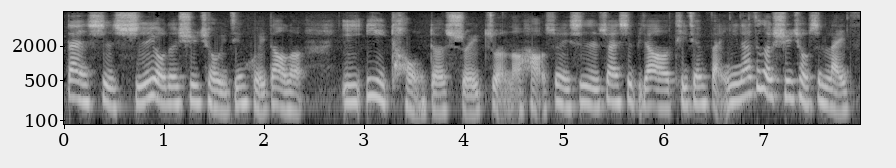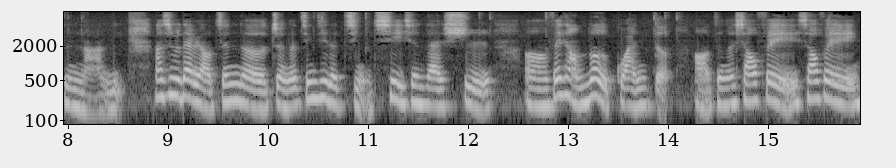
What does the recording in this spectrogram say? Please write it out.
但是石油的需求已经回到了一亿桶的水准了，哈，所以是算是比较提前反应。那这个需求是来自哪里？那是不是代表真的整个经济的景气现在是嗯非常乐观的啊？整个消费消费。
